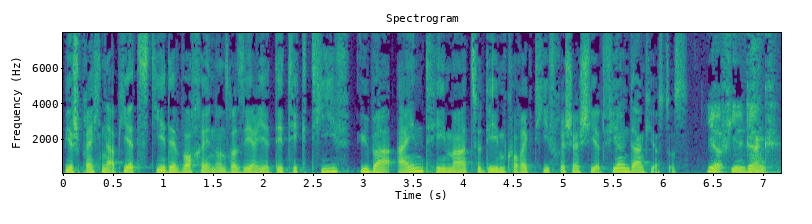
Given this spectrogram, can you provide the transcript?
Wir sprechen ab jetzt jede Woche in unserer Serie Detektiv über ein Thema, zu dem Korrektiv recherchiert. Vielen Dank, Justus. Ja, vielen Dank.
